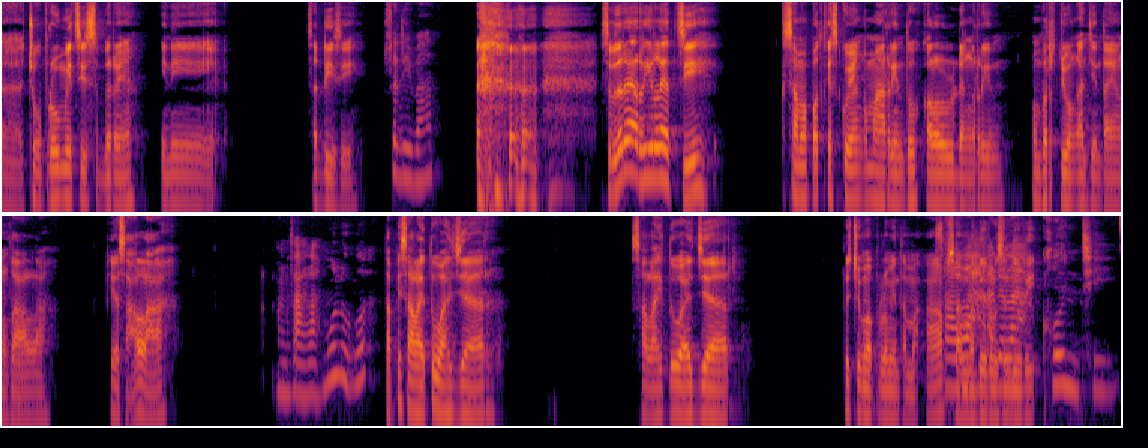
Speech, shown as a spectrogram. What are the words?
eh, cukup rumit sih sebenarnya. Ini sedih sih. Sedih banget. Sebenarnya relate sih sama podcast gue yang kemarin tuh kalau lu dengerin memperjuangkan cinta yang salah. Ya salah, Emang salah mulu gua. tapi salah itu wajar. Salah itu wajar. Lu cuma perlu minta maaf sama Salah diri lu sendiri. kunci.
